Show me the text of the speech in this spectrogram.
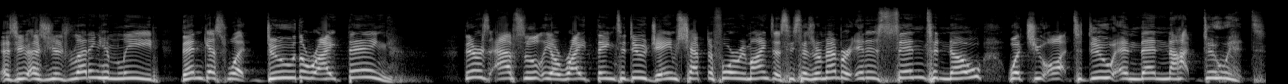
As, you, as you're letting Him lead, then guess what? Do the right thing. There's absolutely a right thing to do. James chapter 4 reminds us. He says, Remember, it is sin to know what you ought to do and then not do it.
